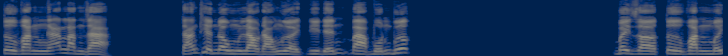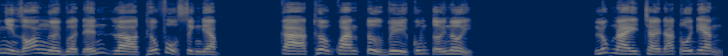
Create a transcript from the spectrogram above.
Từ văn ngã lăn ra. Táng thiên ông lào đảo người đi đến ba bốn bước. Bây giờ tử văn mới nhìn rõ người vừa đến là thiếu phụ xinh đẹp. Cả thượng quan tử vi cũng tới nơi. Lúc này trời đã tối đen,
